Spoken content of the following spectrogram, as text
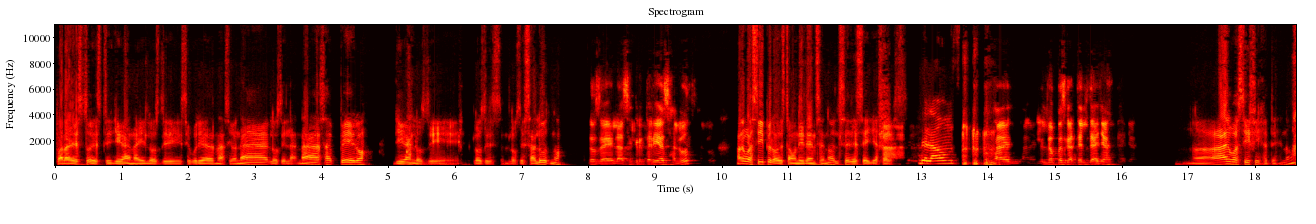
para esto este, llegan ahí los de Seguridad Nacional, los de la NASA, pero llegan los de los de los de salud, ¿no? Los de la Secretaría de Salud. Algo así, pero estadounidense, ¿no? El CDC, ya sabes. De la OMS. Ah, el, López Gatel de allá. Ah, algo así, fíjate, ¿no?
